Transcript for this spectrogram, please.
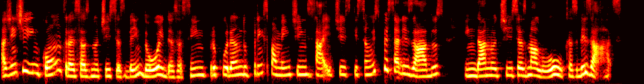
A gente encontra essas notícias bem doidas, assim, procurando principalmente em sites que são especializados em dar notícias malucas, bizarras.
